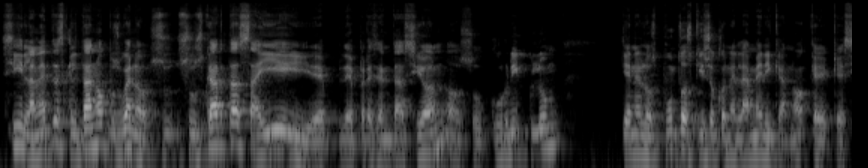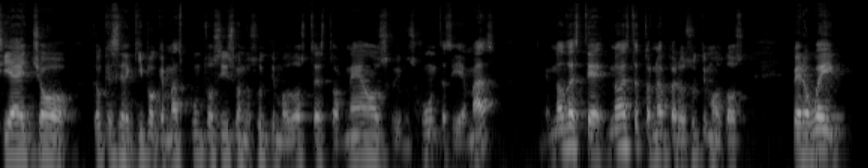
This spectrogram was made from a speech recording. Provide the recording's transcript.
Sí, la neta es que el Tano, pues bueno, sus cartas ahí de, presentación o su currículum tiene los puntos que hizo con el América, ¿no? Que, que sí ha hecho Creo que es el equipo que más puntos hizo en los últimos dos, tres torneos y los juntas y demás. No de este, no este torneo, pero los últimos dos. Pero, güey,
